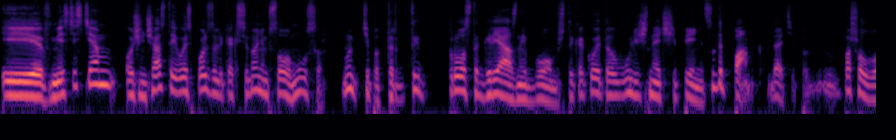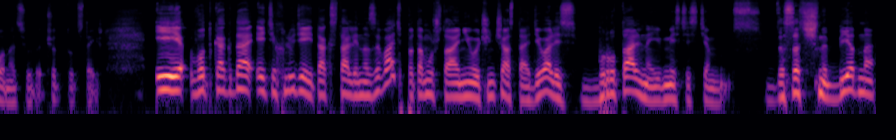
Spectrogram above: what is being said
И вместе с тем очень часто его использовали как синоним слова мусор. Ну, типа, ты, ты просто грязный бомж, ты какой-то уличный отщепенец, ну ты панк, да, типа, пошел вон отсюда, что ты тут стоишь. И вот когда этих людей так стали называть, потому что они очень часто одевались брутально и вместе с тем достаточно бедно,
